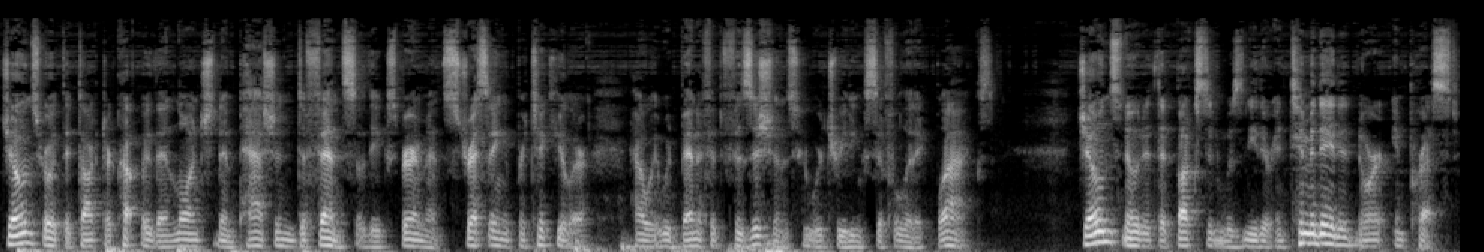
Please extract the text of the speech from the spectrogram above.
Jones wrote that Dr. Cutler then launched an impassioned defense of the experiment, stressing in particular how it would benefit physicians who were treating syphilitic blacks. Jones noted that Buxton was neither intimidated nor impressed.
